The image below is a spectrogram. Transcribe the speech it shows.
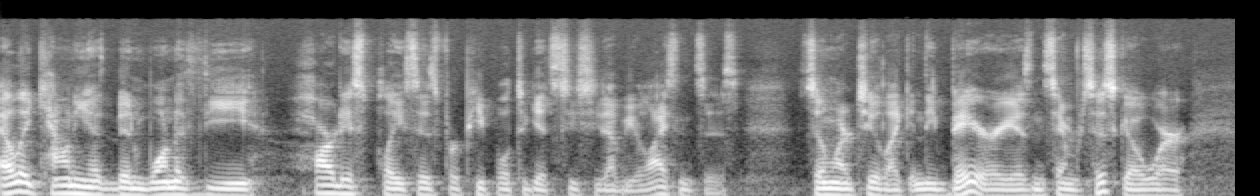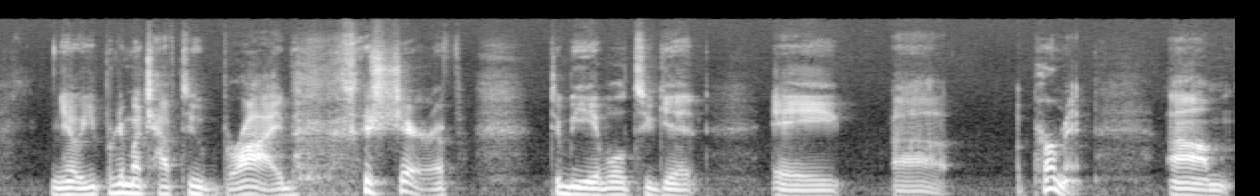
LA County has been one of the hardest places for people to get CCW licenses, similar to like in the Bay Areas in San Francisco, where you know you pretty much have to bribe the sheriff to be able to get a, uh, a permit. Um,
